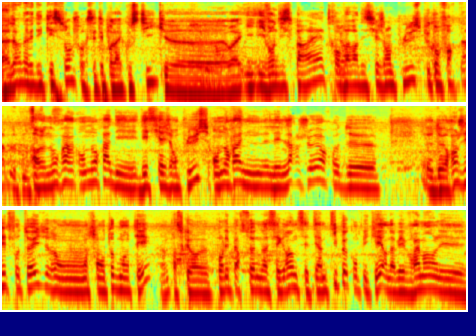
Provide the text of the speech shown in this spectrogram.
Euh, là, on avait des questions. Je crois que c'était pour l'acoustique. Euh, ouais, ils, vont disparaître. On va avoir des sièges en plus, plus confortables. Alors, on aura, on aura des, des, sièges en plus. On aura une, les largeurs de de rangées de fauteuils sont, sont augmentées hein, parce que euh, pour les personnes assez grandes c'était un petit peu compliqué. On avait vraiment les,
